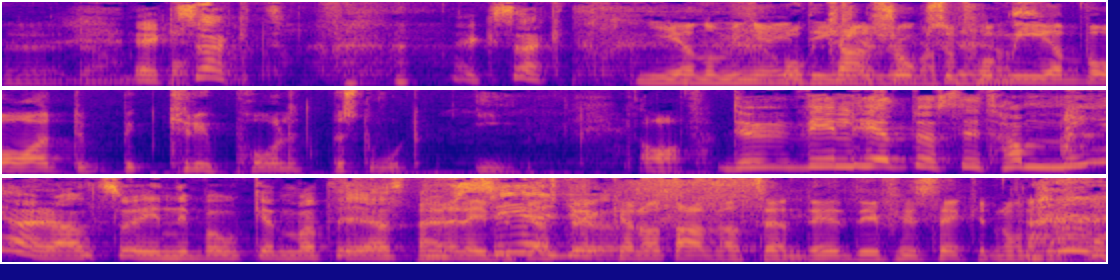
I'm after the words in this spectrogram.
eh, den. Exakt. Exakt. Genom inga Och idéer. kanske också få med vad kryphålet bestod i av. Du vill helt plötsligt ha mer alltså in i boken, Mattias. Du nej, nej, ser du kan stryka något annat sen. Det, det finns säkert någonting i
